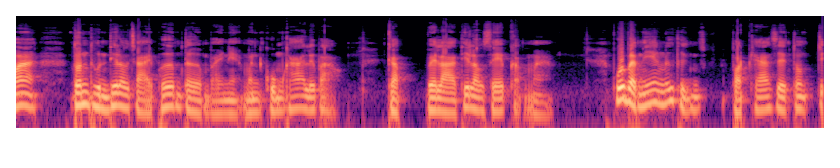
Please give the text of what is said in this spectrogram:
ว่าต้นทุนที่เราจ่ายเพิ่มเติมไปเนี่ยมันคุ้มค่าหรือเปล่า กับเวลาที่เราเซฟกลับมา พูดแบบนี้ยังนึกถึงพอดแคสต์เลยจ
